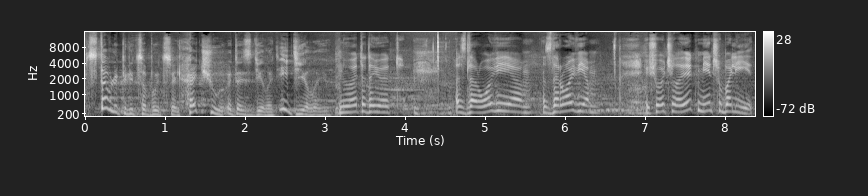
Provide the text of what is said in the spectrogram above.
ставлю перед собой цель, хочу это сделать и делаю. Ну, это дает здоровье, здоровье. Еще человек меньше болеет.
